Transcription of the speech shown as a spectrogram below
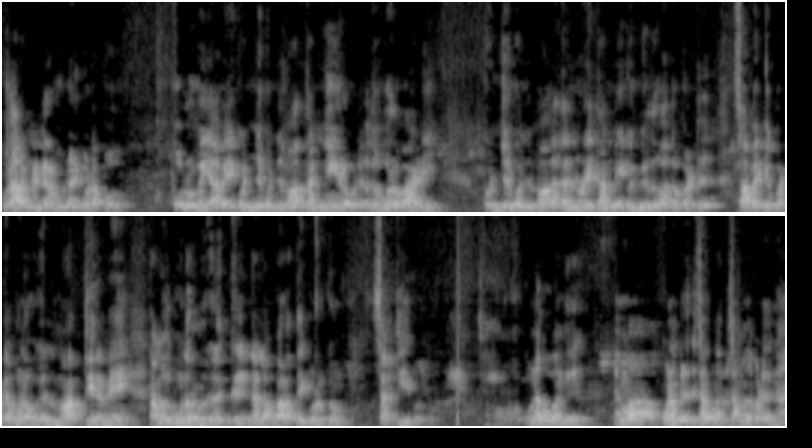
ஒரு அரை மணி நேரம் முன்னாடி போட்டா போதும். பொறுமையாவே கொஞ்சம் கொஞ்சமா தண்ணீரோடு அதை உறவாடி கொஞ்சம் கொஞ்சமாக தன்னுடைய தன்மை கொஞ்சம் மிருதுவாக்கப்பட்டு சமைக்கப்பட்ட உணவுகள் மாத்திரமே நமது உணர்வுகளுக்கு நல்ல பலத்தை கொடுக்கும் சக்தியை கொடுக்கும். உணவு வந்து நம்ம குணங்களுக்கு உணவு சம்மந்தப்பட்டதுன்னா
